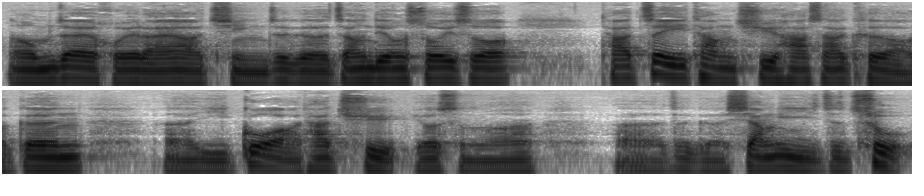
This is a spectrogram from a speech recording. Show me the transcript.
那我们再回来啊，请这个张弟兄说一说他这一趟去哈萨克啊，跟呃已过啊他去有什么呃这个相异之处。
